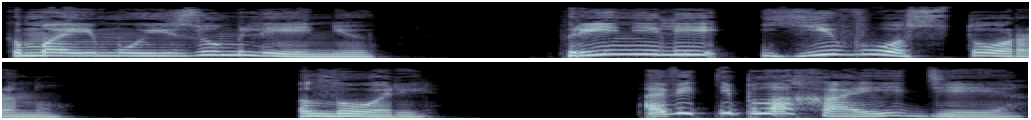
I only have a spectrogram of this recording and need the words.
к моему изумлению, приняли его сторону. Лори. А ведь неплохая идея.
